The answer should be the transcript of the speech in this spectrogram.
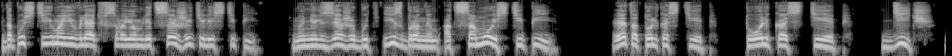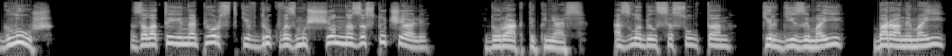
Допустимо являть в своем лице жителей степи, но нельзя же быть избранным от самой степи. Это только степь, только степь, дичь, глушь, Золотые наперстки вдруг возмущенно застучали. «Дурак ты, князь!» — озлобился султан. «Киргизы мои, бараны мои,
